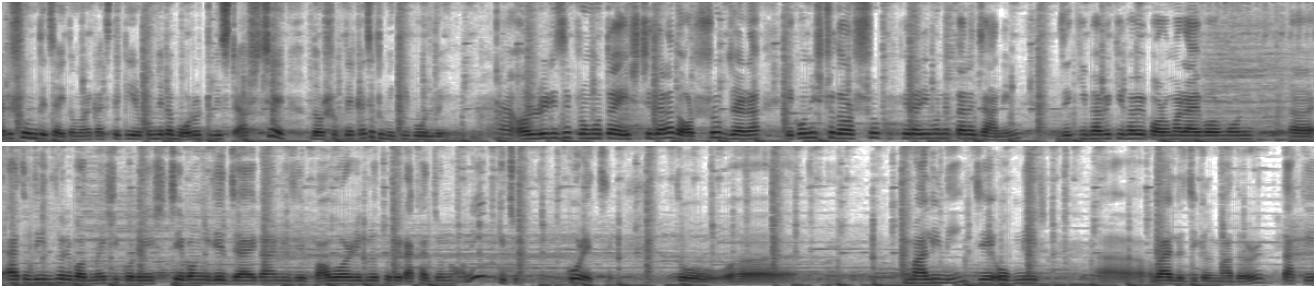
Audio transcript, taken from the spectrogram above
একটু শুনতে চাই তোমার কাছ থেকে এরকম যেটা বড় টুইস্ট আসছে, দর্শকদের কাছে তুমি কি বলবে? হ্যাঁ অলরেডি যে প্রোমোটা এসছে, যারা দর্শক, যারা একনিষ্ঠ দর্শক, ফেরারি মনে তারা জানেন যে কীভাবে কীভাবে পরমা রায় বর্মন এতদিন ধরে বদমাইশি করে এসছে এবং নিজের জায়গা, নিজের পাওয়ার এগুলো ধরে রাখার জন্য অনেক কিছু করেছে। তো মালিনী যে অগ্নির বায়োলজিক্যাল মাদার তাকে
